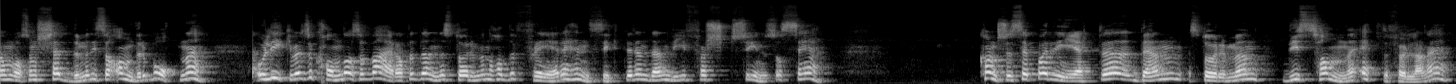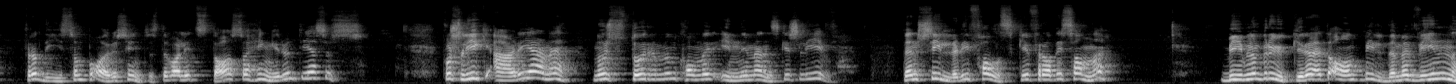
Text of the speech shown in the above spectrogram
om hva som skjedde med disse andre båtene. Og Likevel så kan det altså være at denne stormen hadde flere hensikter enn den vi først synes å se. Kanskje separerte den stormen de sanne etterfølgerne fra de som bare syntes det var litt stas å henge rundt Jesus. For slik er det gjerne når stormen kommer inn i menneskers liv. Den skiller de falske fra de sanne. Bibelen bruker et annet bilde med vind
